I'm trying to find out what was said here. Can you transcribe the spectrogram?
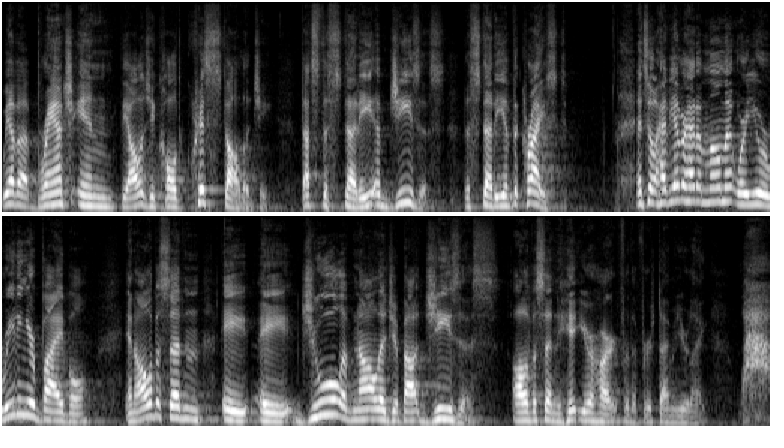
We have a branch in theology called Christology. That's the study of Jesus the study of the Christ. And so, have you ever had a moment where you were reading your Bible and all of a sudden a, a jewel of knowledge about Jesus all of a sudden hit your heart for the first time and you're like, wow.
